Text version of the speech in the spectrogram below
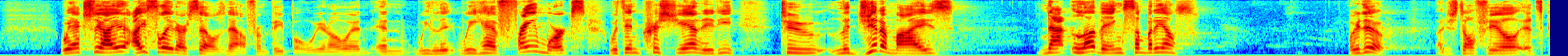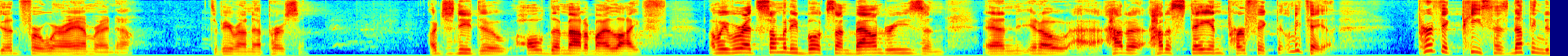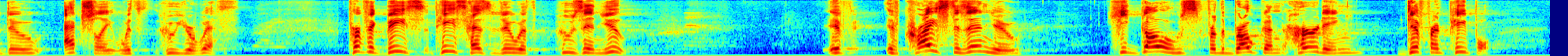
We actually isolate ourselves now from people, you know, and, and we, we have frameworks within Christianity to legitimize not loving somebody else. We do. I just don't feel it's good for where I am right now to be around that person. I just need to hold them out of my life. I mean, we've read so many books on boundaries and, and you know, uh, how to, how to stay in perfect. But let me tell you, Perfect peace has nothing to do actually with who you're with. Perfect peace, peace has to do with who's in you. If, if Christ is in you, he goes for the broken, hurting, different people.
